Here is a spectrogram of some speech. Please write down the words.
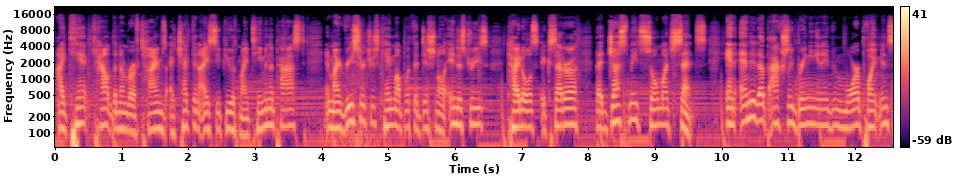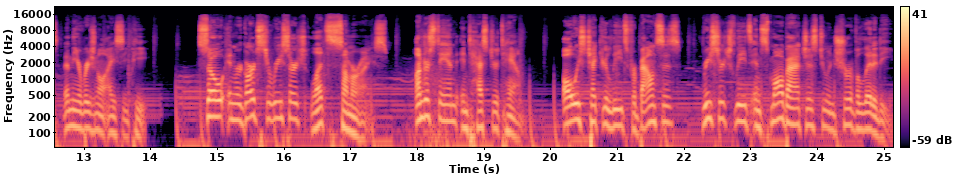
I can't count the number of times I checked an ICP with my team in the past, and my researchers came up with additional industries, titles, etc., that just made so much sense and ended up actually bringing in even more appointments than the original ICP. So, in regards to research, let's summarize. Understand and test your TAM. Always check your leads for bounces. Research leads in small batches to ensure validity.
